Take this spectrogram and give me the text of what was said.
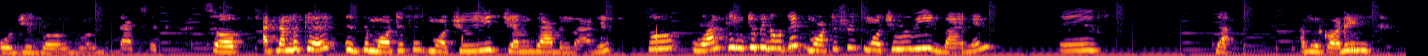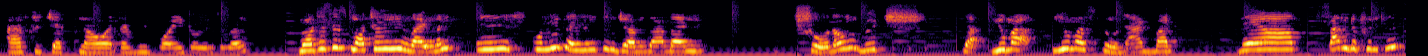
OG World. That's it. So at number 12 is the Mortis's Mortuary Gem Grab environment. So one thing to be noted, Mortis's Mortuary environment is yeah. I'm recording. I have to check now at every point or interval. Mortis's Mortuary environment is only present in Gem Grab and Showdown, which yeah, you must you must know that, but there are some differences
